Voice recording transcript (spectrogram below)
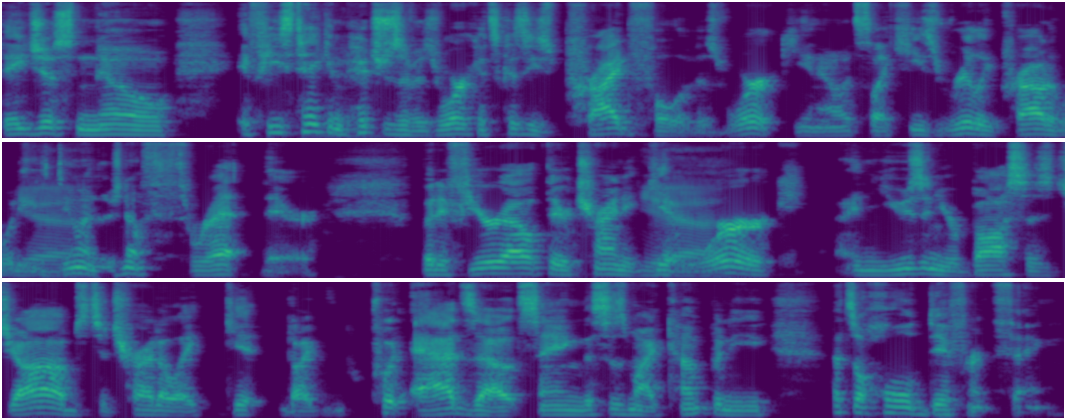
They just know if he's taking pictures of his work, it's because he's prideful of his work. You know, it's like he's really proud of what yeah. he's doing. There's no threat there. But if you're out there trying to get yeah. work and using your boss's jobs to try to like get like put ads out saying this is my company, that's a whole different thing.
